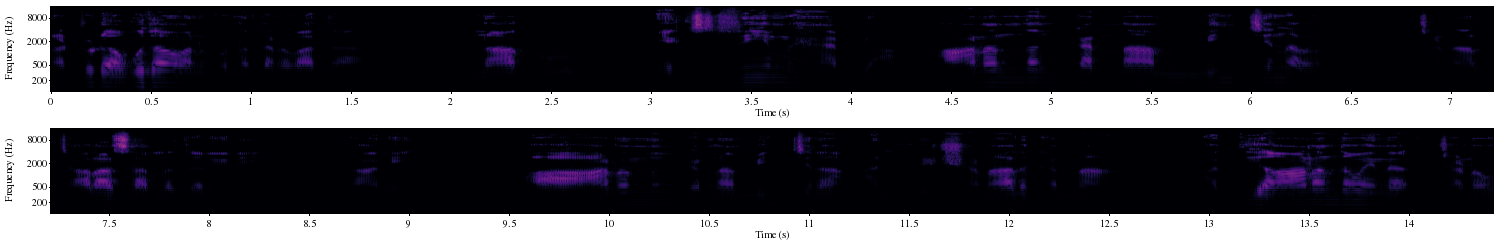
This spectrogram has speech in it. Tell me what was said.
నటుడు అవుదాం అనుకున్న తర్వాత నాకు ఎక్స్ట్రీమ్ హ్యాపీ ఆనందం కన్నా మించిన క్షణాలు చాలాసార్లు జరిగినాయి. కానీ ఆ ఆనందం కన్నా మించిన అన్ని క్షణాల కన్నా అతి ఆనందమైన క్షణం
